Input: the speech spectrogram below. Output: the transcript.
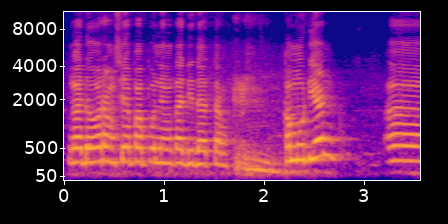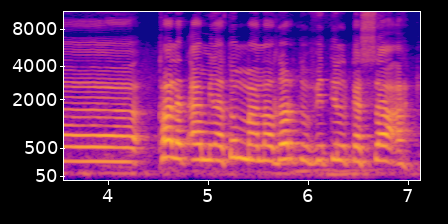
Nggak ada orang siapa pun yang tadi datang. Kemudian eh qalat Aminah thumma nadartu fi tilka sa'ah.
